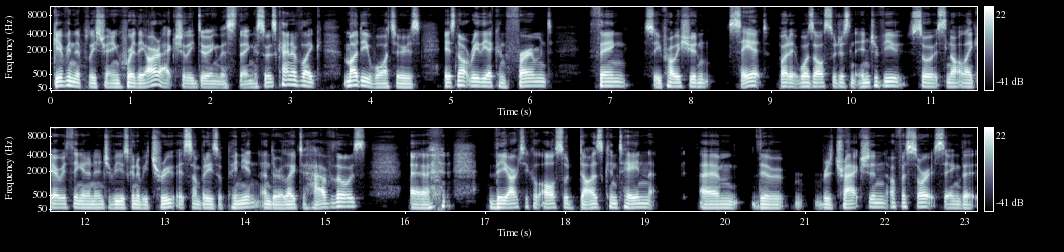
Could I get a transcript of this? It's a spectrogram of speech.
giving the police training where they are actually doing this thing. So it's kind of like muddy waters. It's not really a confirmed thing, so you probably shouldn't say it, but it was also just an interview. So it's not like everything in an interview is going to be true. It's somebody's opinion, and they're allowed to have those. Uh, the article also does contain um, the retraction of a sort, saying that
